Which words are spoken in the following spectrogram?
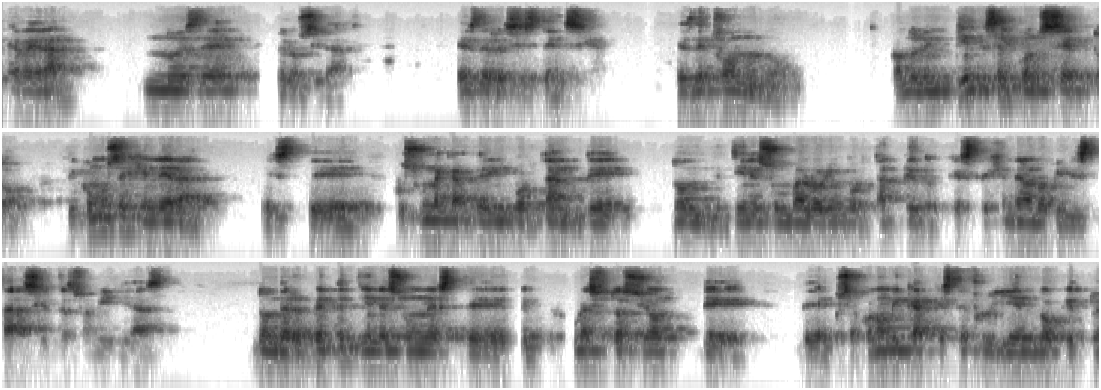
carrera no es de velocidad, es de resistencia, es de fondo. Cuando le entiendes el concepto de cómo se genera este, pues una cartera importante, donde tienes un valor importante que esté generando bienestar a ciertas familias, donde de repente tienes un, este, una situación de, de pues, económica que esté fluyendo, que tu,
